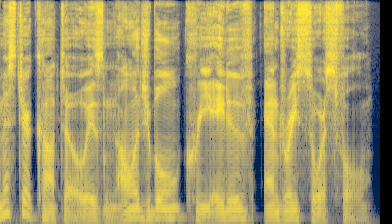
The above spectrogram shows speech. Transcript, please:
Mr. Kato is knowledgeable, creative, and resourceful.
